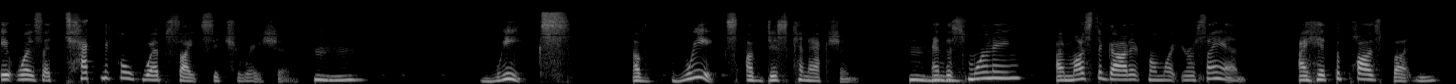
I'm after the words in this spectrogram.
it was a technical website situation, Mhm. weeks of weeks of disconnection. And this morning, I must have got it from what you're saying. I hit the pause button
